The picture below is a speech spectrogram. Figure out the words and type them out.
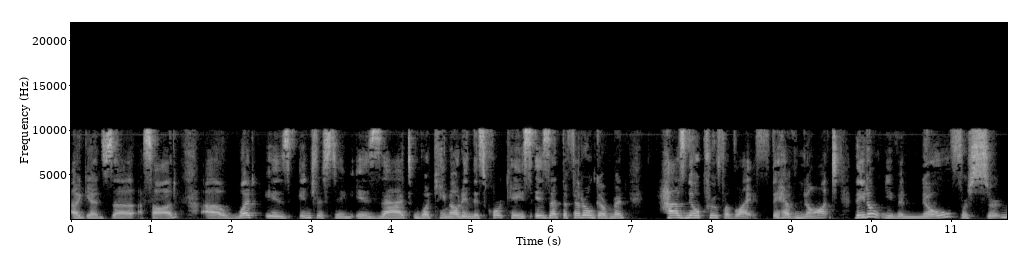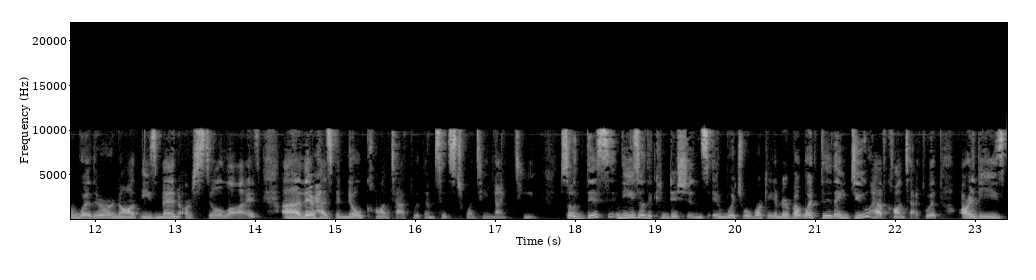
against uh, Assad. Uh, what is interesting is that what came out in this court case is that the federal government has no proof of life. They have not, they don't even know for certain whether or not these men are still alive. Uh, there has been no contact with them since 2019. So this, these are the conditions in which we're working under. But what do they do have contact with are these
